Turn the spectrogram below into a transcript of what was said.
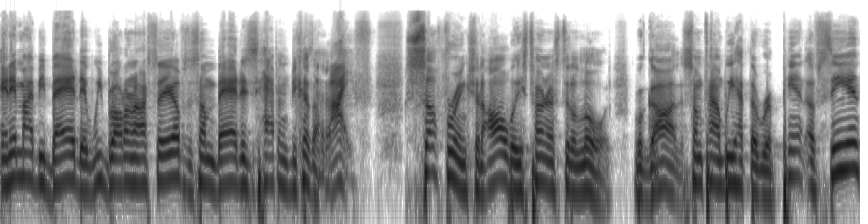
And it might be bad that we brought on ourselves or something bad that just happens because of life. Suffering should always turn us to the Lord, regardless. Sometimes we have to repent of sin,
